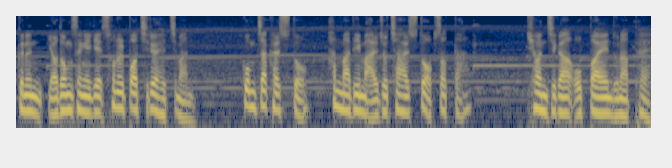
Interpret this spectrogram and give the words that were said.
그는 여동생에게 손을 뻗치려 했지만 꼼짝할 수도 한마디 말조차 할 수도 없었다. 현지가 오빠의 눈앞에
